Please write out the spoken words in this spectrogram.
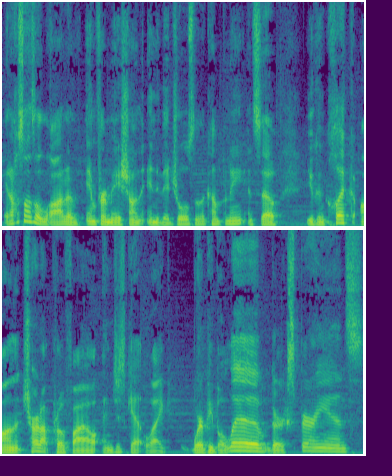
It also has a lot of information on the individuals in the company. And so you can click on the ChartHop profile and just get like where people live, their experience,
